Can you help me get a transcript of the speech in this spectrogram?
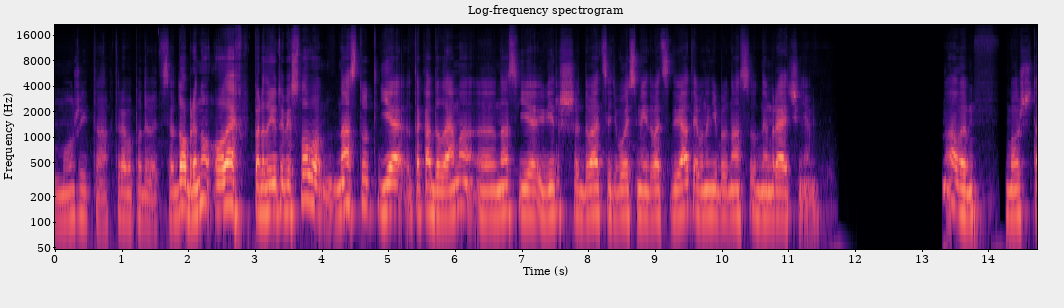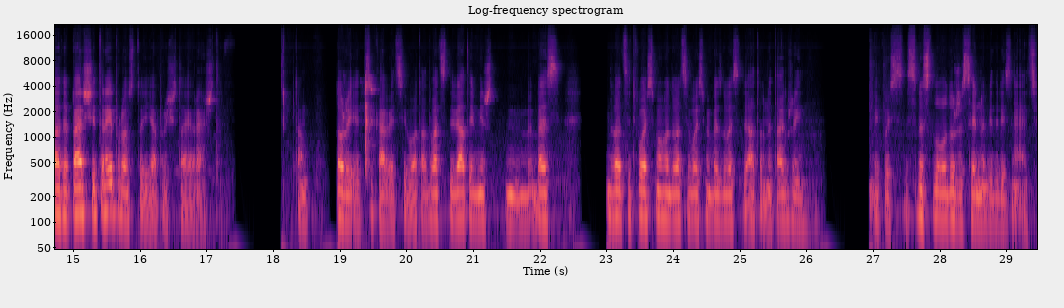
може і так, треба подивитися. Добре, ну Олег, передаю тобі слово. У нас тут є така дилема. Е, У нас є вірш 28 і 29, вони ніби в нас одним реченням. Ну, але можеш читати перші три просто, і я прочитаю решту. Там теж є цікаві ці от, а 29 між без 28, 28 без 29 не так вже й якось смислово дуже сильно відрізняється.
